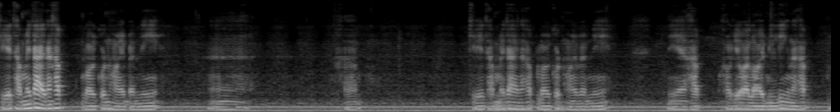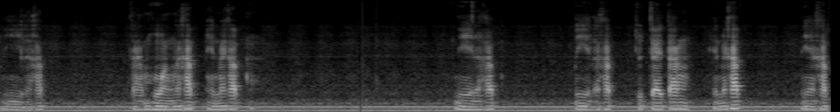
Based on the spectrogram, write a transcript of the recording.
เก๋ทำไม่ได้นะครับรอยก้นหอยแบบนี้ครับเก๋ทำไม่ได้นะครับรอยก้นหอยแบบนี้เนี่ยครับเขาเรียกว่ารอยมิลลิ่งนะครับ นี่แหละครับ ตามห่วงนะครับเห็นไหมครับ นี่แหละครับ นี่แหละครับ จุดใจตังเห็นไหมครับเนี่ยครับ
